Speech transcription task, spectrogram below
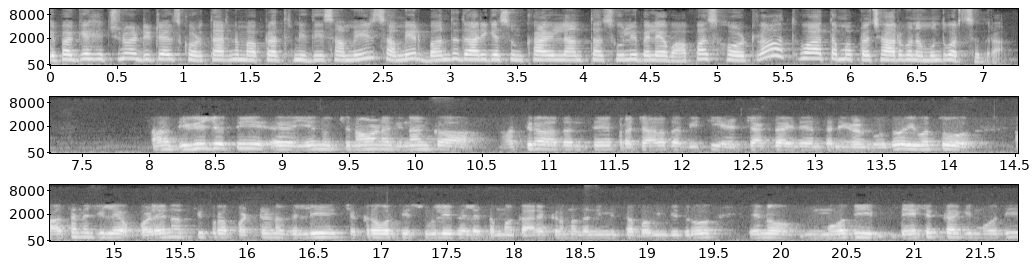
ಈ ಬಗ್ಗೆ ಹೆಚ್ಚಿನ ಡೀಟೇಲ್ಸ್ ಕೊಡ್ತಾರೆ ನಮ್ಮ ಪ್ರತಿನಿಧಿ ಸಮೀರ್. ಸಮೀರ್ ಬಂದ್ ದಾರಿಗೆ ಸುಂಕ ಇಲ್ಲ ಅಂತ ಸೂಲಿ ಬೆಲೆ ವಾಪಸ್ ಹೊರಟ್ರ ಅಥವಾ ತಮ್ಮ ಪ್ರಚಾರವನ್ನ ಮುಂದುವರಿಸಿದ್ರ? ಆ ದಿವ್ಯಜ್ಯೋತಿ ಏನು ಚುನಾವಣಾ ದಿನಾಂಕ ಹತ್ತಿರ ಆದಂತೆ ಪ್ರಚಾರದ ಬಿಸಿ ಹೆಚ್ಚಾಗ್ತಾ ಇದೆ ಅಂತಾನೆ ಹೇಳ್ಬೋದು. ಇವತ್ತು ಹಾಸನ ಜಿಲ್ಲೆಯ ಹೊಳೆನರಸೀಪುರ ಪಟ್ಟಣದಲ್ಲಿ ಚಕ್ರವರ್ತಿ ಸೂಲಿಬೆಲೆ ತಮ್ಮ ಕಾರ್ಯಕ್ರಮದ ನಿಮಿತ್ತ ಬಂದಿದ್ರು. ಏನು ಮೋದಿ, ದೇಶಕ್ಕಾಗಿ ಮೋದಿ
